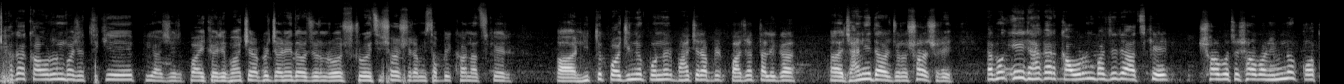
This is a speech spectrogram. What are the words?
ঢাকা কাউরন বাজার থেকে পেঁয়াজের পাইকারি বাজার আপডেট জানিয়ে দেওয়ার জন্য রোস্ট রয়েছে সরাসরি আমি সাব্বির খান আজকের নিত্য প্রয়োজনীয় পণ্যের বাজার আপডেট বাজার তালিকা জানিয়ে দেওয়ার জন্য সরাসরি। এবং এই ঢাকার কাউরন বাজারে আজকে সর্বোচ্চ সর্বনিম্ন কত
